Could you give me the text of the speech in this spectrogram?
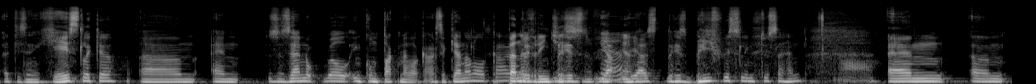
het is een geestelijke. Um, en ze zijn ook wel in contact met elkaar. Ze kennen elkaar. Pennenvriendjes. Er, er is, ja, ja. Juist, er is briefwisseling tussen hen. Oh. En um,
